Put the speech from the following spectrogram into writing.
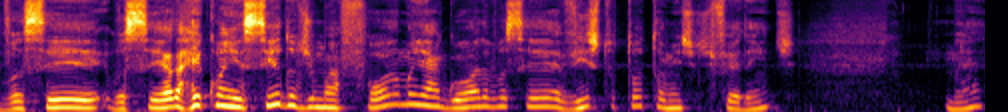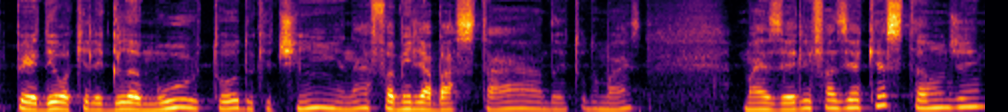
você, você era reconhecido de uma forma e agora você é visto totalmente diferente. Né? Perdeu aquele glamour todo que tinha, né? Família abastada e tudo mais. Mas ele fazia questão de,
